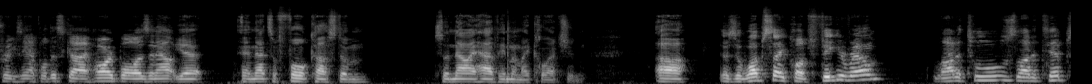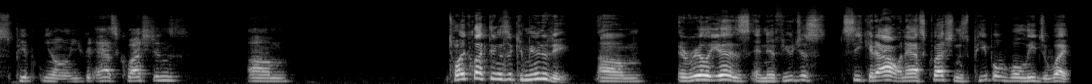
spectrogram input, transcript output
for example, this guy Hardball isn't out yet, and that's a full custom. So now I have him in my collection. Uh, there's a website called Figure Realm. A lot of tools, a lot of tips. People, you know, you can ask questions. Um, toy collecting is a community. Um, it really is, and if you just seek it out and ask questions, people will lead you away.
